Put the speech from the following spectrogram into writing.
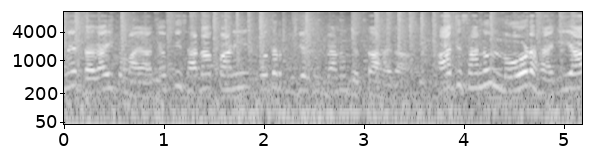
ਨੇ ਦਗਾ ਹੀ ਕਮਾਇਆ, ਕਿਉਂਕਿ ਸਾਡਾ ਪਾਣੀ ਉਧਰ ਦੂਜੇ ਸੂਬਿਆਂ ਨੂੰ ਦਿੱਤਾ ਹੈਗਾ। ਅੱਜ ਸਾਨੂੰ ਲੋੜ ਹੈਗੀ ਆ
